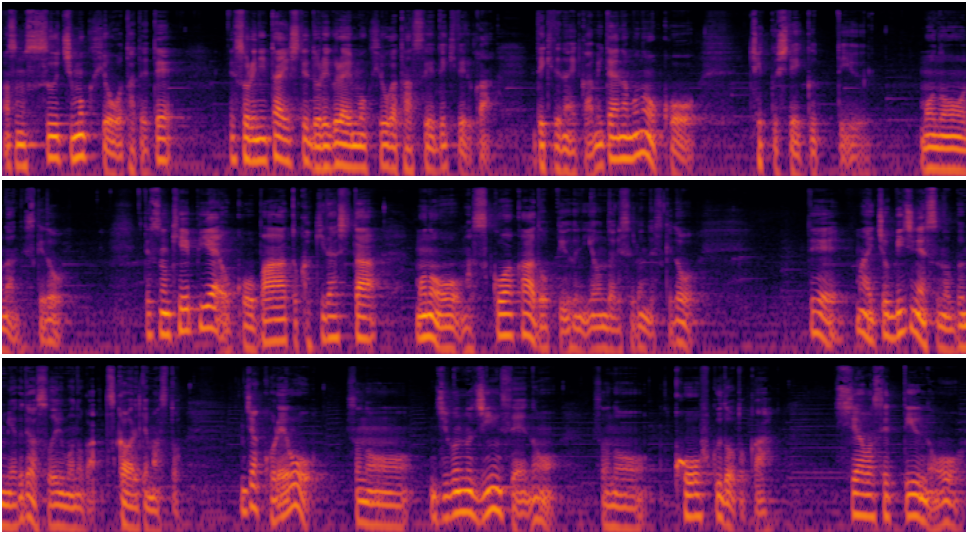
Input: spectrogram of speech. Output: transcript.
まあ、その数値目標を立ててでそれに対してどれぐらい目標が達成できてるかできてないかみたいなものをこうチェックしていくっていうものなんですけどでその KPI をこうバーッと書き出したものを、まあ、スコアカードっていうふうに呼んだりするんですけどで、まあ、一応ビジネスの文脈ではそういうものが使われてますと。じゃあこれをその自分の人生のその幸福度とか幸せっていうのを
